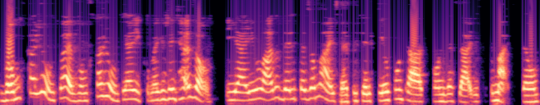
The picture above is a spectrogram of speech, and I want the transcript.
vamos ficar junto, é, vamos ficar junto. E aí, como é que a gente resolve? E aí o lado dele pesou mais, né? Porque ele tinha um contrato com a universidade e tudo mais. Então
